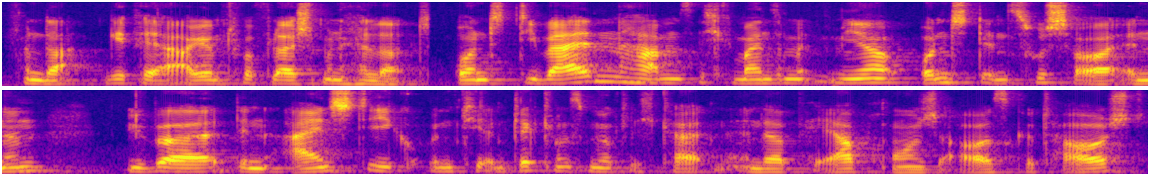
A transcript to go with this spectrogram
von der GPR-Agentur Fleischmann-Hillert. Und die beiden haben sich gemeinsam mit mir und den ZuschauerInnen über den Einstieg und die Entwicklungsmöglichkeiten in der PR-Branche ausgetauscht.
